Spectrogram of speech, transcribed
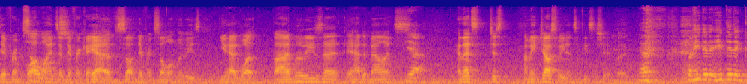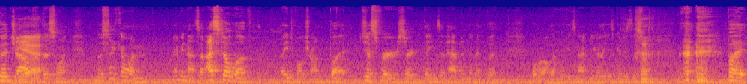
different plot lines of different yeah of so, different solo movies. You had what five movies that it had to balance, Yeah. and that's just I mean Joss Whedon's a piece of shit, but but he did it. He did a good job Yeah. with this one. The second one, maybe not so. I still love Age of Ultron, but just for certain things that happened in it. But overall, that movie's not nearly as good as this one. but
